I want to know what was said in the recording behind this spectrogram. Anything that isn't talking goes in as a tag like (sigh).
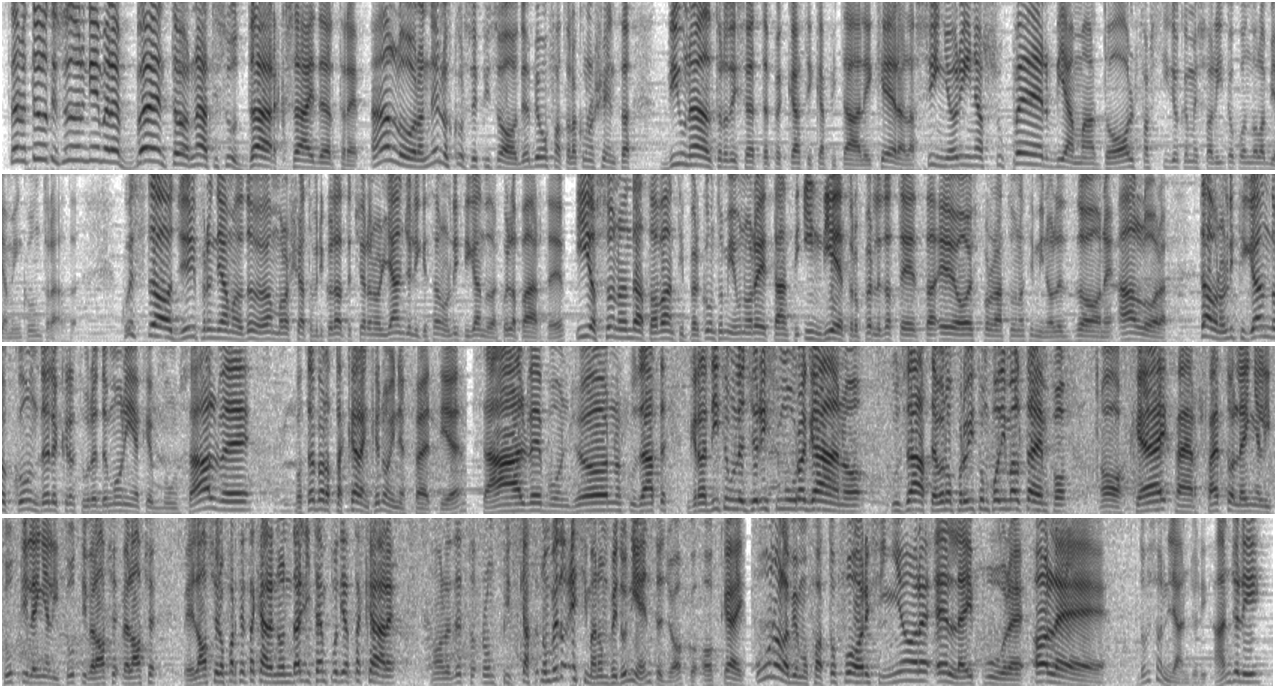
Salve a tutti, sono Gamer e bentornati su Darksider 3 Allora, nello scorso episodio abbiamo fatto la conoscenza di un altro dei sette peccati capitali Che era la signorina Superbia Ma do il fastidio che mi è salito quando l'abbiamo incontrata Quest'oggi riprendiamo da dove avevamo lasciato Vi ricordate c'erano gli angeli che stavano litigando da quella parte? Io sono andato avanti per conto mio un'oretta, anzi indietro per l'esattezza E ho esplorato un attimino le zone. Allora, stavano litigando con delle creature demoniache. Boom, salve! Potrebbero attaccare anche noi in effetti, eh. Salve, buongiorno, scusate Gradite un leggerissimo uragano. Scusate, avevano previsto un po' di maltempo. Ok, perfetto, legnali tutti, legnali tutti Veloce, veloce, veloce, non farti attaccare Non dagli tempo di attaccare. Maledetto rompiscatto Non vedo, eh sì, ma non vedo niente, gioco Ok, uno l'abbiamo fatto fuori, signore E lei pure, olè! Dove sono gli angeli? Angeli?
